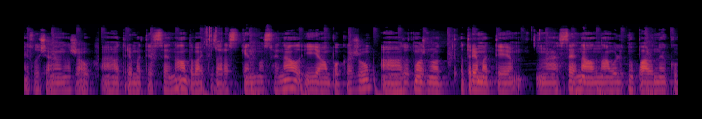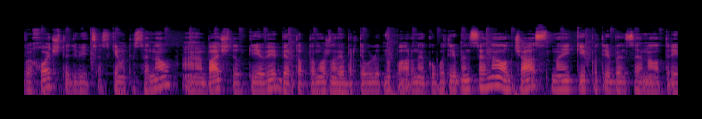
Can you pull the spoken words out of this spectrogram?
я случайно нажав отримати сигнал. Давайте зараз скинемо сигнал і я вам покажу. Тут можна отримати сигнал на валютну пару, на яку ви хочете. Дивіться, скинути сигнал. Бачите, тут є вибір, тобто можна вибрати валютну пару, на яку потрібен сигнал, час, на який потрібен сигнал 3,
